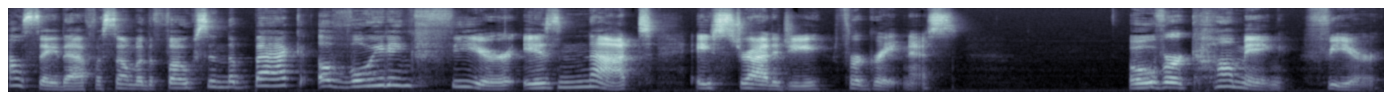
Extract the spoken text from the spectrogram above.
I'll say that for some of the folks in the back. Avoiding fear is not a strategy for greatness. Overcoming fear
